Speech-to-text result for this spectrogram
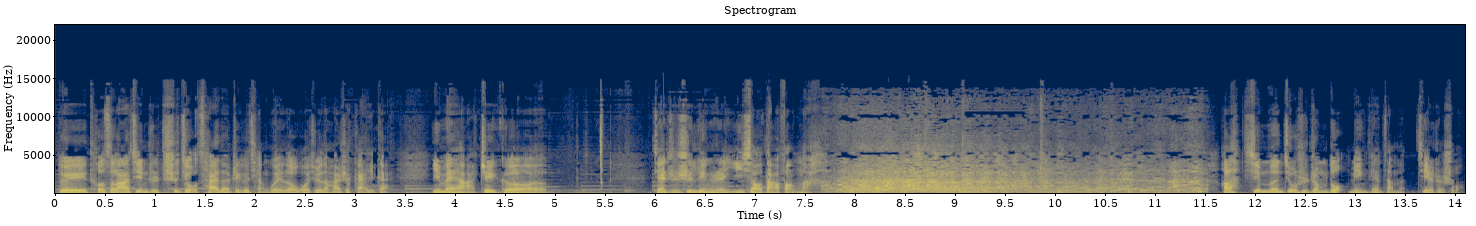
对于特斯拉禁止吃韭菜的这个潜规则，我觉得还是改一改，因为啊，这个简直是令人贻笑大方嘛。好了，新闻就是这么多，明天咱们接着说。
